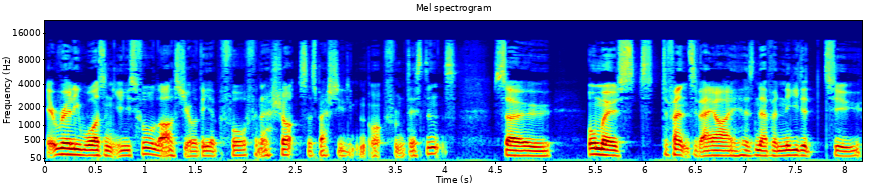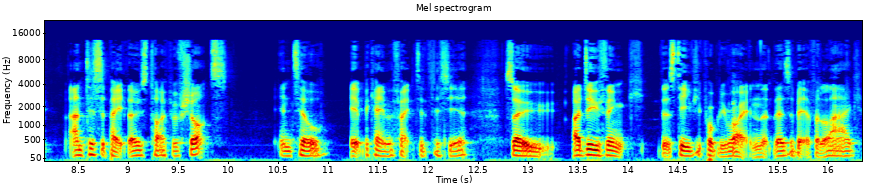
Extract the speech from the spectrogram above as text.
it really wasn't useful last year or the year before finesse shots, especially not from distance. So almost defensive AI has never needed to anticipate those type of shots until it became effective this year. So I do think that Steve, you're probably right in that there's a bit of a lag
